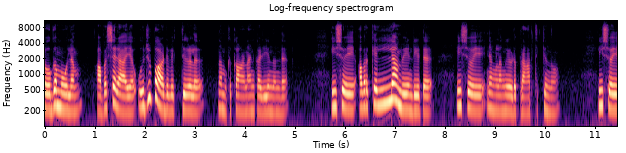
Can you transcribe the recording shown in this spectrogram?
രോഗം മൂലം അവശരായ ഒരുപാട് വ്യക്തികൾ നമുക്ക് കാണാൻ കഴിയുന്നുണ്ട്. ഈശോയെ അവർക്കെല്ലാം വേണ്ടിയിട്ട് ഈശോയെ ഞങ്ങൾ അങ്ങയോട് പ്രാർത്ഥിക്കുന്നു. ഈശോയെ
